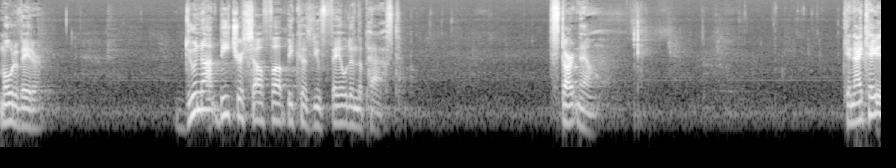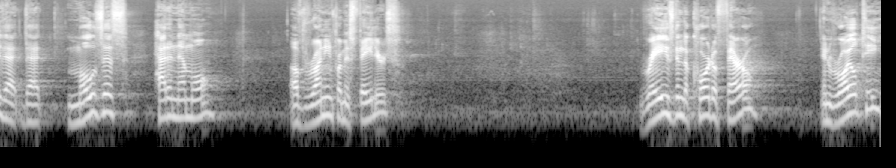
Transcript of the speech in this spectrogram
motivator do not beat yourself up because you failed in the past. Start now. Can I tell you that, that Moses had an MO of running from his failures? Raised in the court of Pharaoh in royalty.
